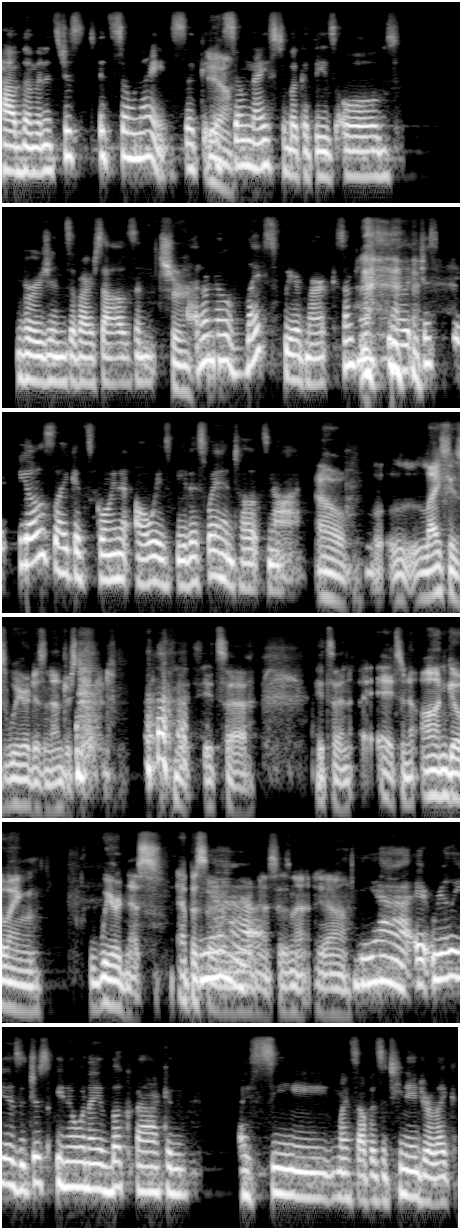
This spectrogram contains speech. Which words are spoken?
have them. And it's just, it's so nice. Like yeah. it's so nice to look at these old, versions of ourselves and sure i don't know life's weird mark sometimes you know it just it feels like it's going to always be this way until it's not oh life is weird as an understatement it's a it's an it's an ongoing weirdness episode yeah. of weirdness isn't it yeah yeah it really is it just you know when i look back and i see myself as a teenager like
